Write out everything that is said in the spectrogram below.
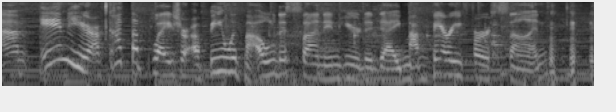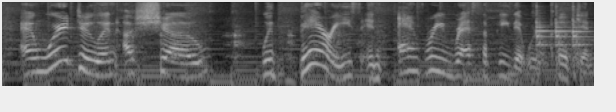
I'm in here. I've got the pleasure of being with my oldest son in here today, my very first son. and we're doing a show with berries in every recipe that we're cooking.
